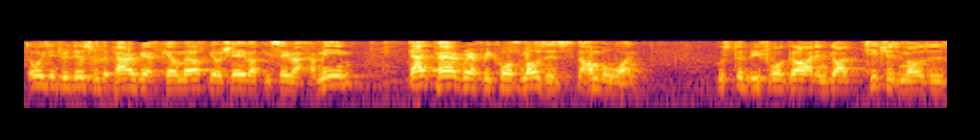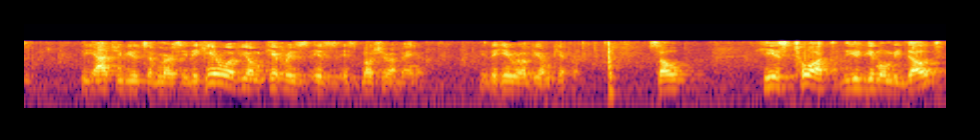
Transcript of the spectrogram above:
it's always introduced with the paragraph Kel Melch Yoshev Al Kisei Rachamim. That paragraph recalls Moses the humble one who stood before God and God teaches Moses the attributes of mercy. The hero of Yom Kippur is, is, is Moshe Rabbeinu. He's the hero of Yom Kippur. So he is taught the Yud Gimel Midot.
